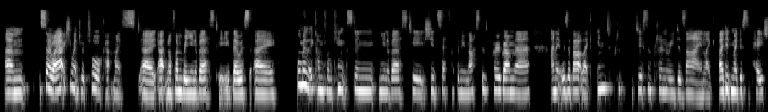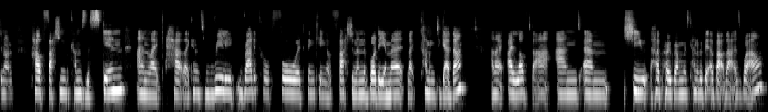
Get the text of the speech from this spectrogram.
Um, so I actually went to a talk at my uh, at Northumbria University. There was a woman that come from Kingston University. She'd set up a new master's program there, and it was about like interdisciplinary design. Like I did my dissertation on how fashion becomes the skin and like how like kind really radical forward thinking of fashion and the body emer- like coming together and I, I loved that and um she her program was kind of a bit about that as well.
